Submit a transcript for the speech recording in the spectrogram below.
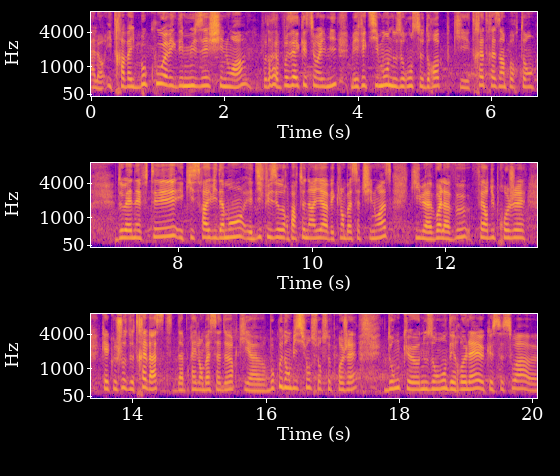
alors, il travaille beaucoup avec des musées chinois. Il faudrait poser la question à Amy. Mais effectivement, nous aurons ce drop qui est très très important de NFT et qui sera évidemment diffusé en partenariat avec l'ambassade chinoise qui bah, voilà, veut faire du projet quelque chose de très vaste, d'après l'ambassadeur qui a beaucoup d'ambition sur ce projet. Donc, euh, nous aurons des relais, que ce soit euh,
